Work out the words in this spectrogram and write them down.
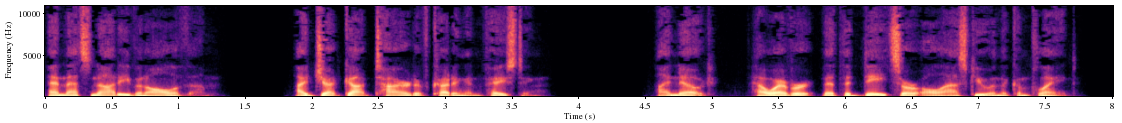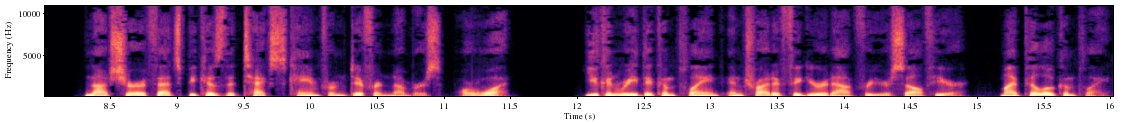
And that's not even all of them. I just got tired of cutting and pasting. I note, however, that the dates are all askew in the complaint. Not sure if that's because the texts came from different numbers, or what. You can read the complaint and try to figure it out for yourself here, my pillow complaint.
